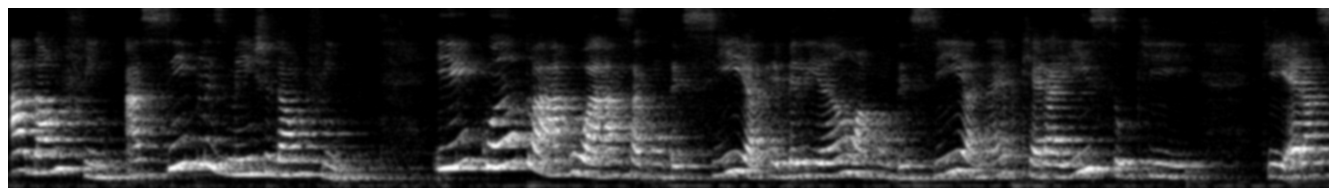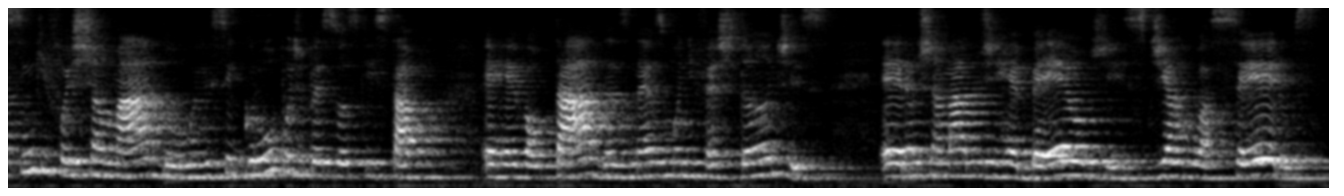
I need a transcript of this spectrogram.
a dar um fim, a simplesmente dar um fim. E enquanto a arruaça acontecia, a rebelião acontecia, né? Porque era isso que que era assim que foi chamado esse grupo de pessoas que estavam é, revoltadas, né, os manifestantes eram chamados de rebeldes, de arruaceiros.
